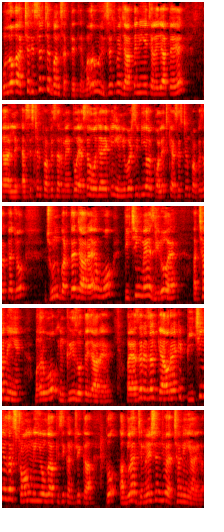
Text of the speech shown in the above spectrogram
उन लोग अच्छे रिसर्चर बन सकते थे। मगर वो रिसर्च में जाते नहीं है, चले जाते हैं असिस्टेंट प्रोफेसर में। तो ऐसा हो जाए कि यूनिवर्सिटी और कॉलेज के असिस्टेंट प्रोफेसर का जो झुंड बढ़ते जा रहा है, वो टीचिंग में ज़ीरो है अच्छा नहीं है। मगर वो इंक्रीज होते जा रहे हैं। और एज ए रिज़ल्ट क्या हो रहा है कि टीचिंग अगर स्ट्रांग नहीं होगा किसी कंट्री का तो अगला जनरेशन जो अच्छा नहीं आएगा।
